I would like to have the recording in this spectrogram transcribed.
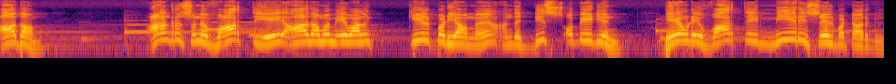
ஆதாம். ஆண்டு சொன்ன வார்த்தையை ஆதாமும் ஏவாலும் கீழ்ப்படியாம அந்த டிஸ்ஒபீடியன் தேவனுடைய வார்த்தையை மீறி செயல்பட்டார்கள்.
